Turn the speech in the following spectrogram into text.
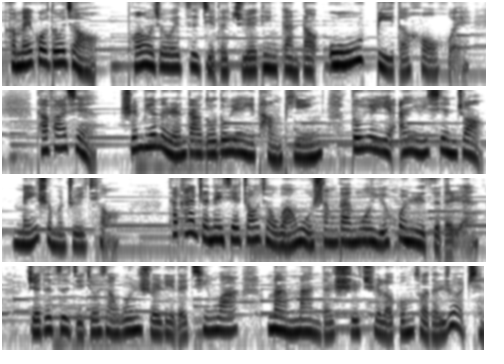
可没过多久，朋友就为自己的决定感到无比的后悔。他发现身边的人大多都愿意躺平，都愿意安于现状，没什么追求。他看着那些朝九晚五上班摸鱼混日子的人，觉得自己就像温水里的青蛙，慢慢的失去了工作的热忱。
